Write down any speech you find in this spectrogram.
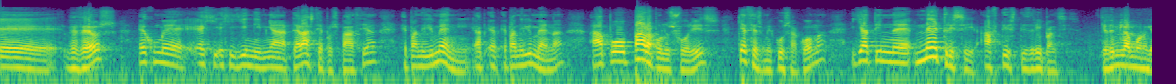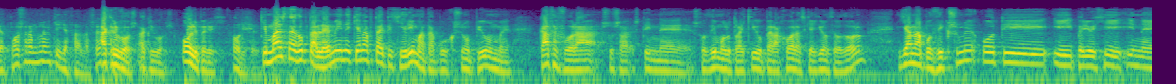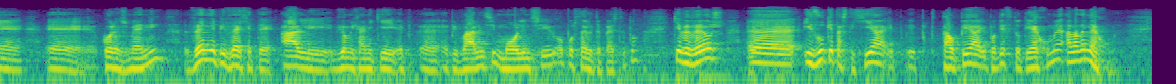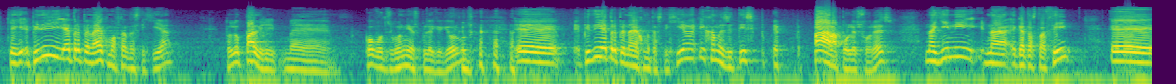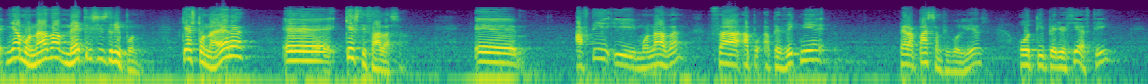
βεβαίως, έχουμε, έχει, έχει γίνει μια τεράστια προσπάθεια επανειλημμένη, επανειλημμένα από πάρα πολλούς φορείς και θεσμικούς ακόμα για την μέτρηση αυτής της ρήπανσης. Και δεν μιλάμε μόνο για ατμόσφαιρα, μιλάμε και για θάλασσα. Ακριβώς, ακριβώς. Όλη η περιοχή. Όλη η περιοχή. Και μάλιστα εδώ που τα λέμε είναι και ένα από τα επιχειρήματα που χρησιμοποιούμε κάθε φορά στην, ε, στο Δήμο Λουτρακίου, Περαχώρας και Αγίων Θεοδόρων για να αποδείξουμε ότι η περιοχή είναι ε, κορεσμένη, δεν επιδέχεται άλλη βιομηχανική ε, επιβάρυνση, μόλυνση, όπως θέλετε πέστε το και βεβαίως ε, ειδού και τα στοιχεία τα οποία υποτίθεται ότι έχουμε, αλλά δεν έχουμε. Και επειδή έπρεπε να έχουμε αυτά τα στοιχεία, το λέω πάλι με κόβω τις γωνίες που λέει και ο Γιώργος. ε, επειδή έπρεπε να έχουμε τα στοιχεία, είχαμε ζητήσει ε, πάρα πολλές φορές να, γίνει, να εγκατασταθεί ε, μια μονάδα μέτρησης ρήπων και στον αέρα ε, και στη θάλασσα. Ε, αυτή η μονάδα θα απεδείκνυε πέρα πάσης αμφιβολίας ότι η περιοχή αυτή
